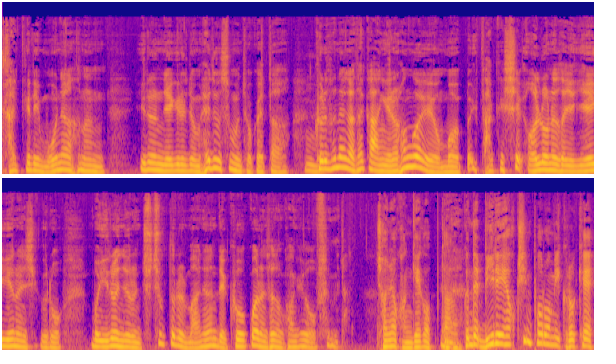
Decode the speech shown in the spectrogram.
갈 길이 뭐냐 하는 이런 얘기를 좀 해줬으면 좋겠다. 음. 그래서 내가 다 강의를 한 거예요. 뭐 밖에 언론에서 얘기하는 식으로 뭐 이런저런 추측들을 많이 하는데 그것과는 저는 관계가 없습니다. 전혀 관계가 없다. 네. 근데 미래 혁신 포럼이 그렇게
